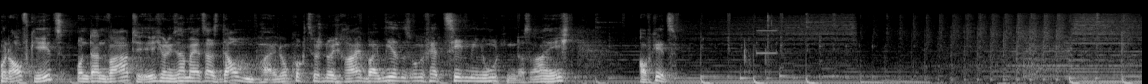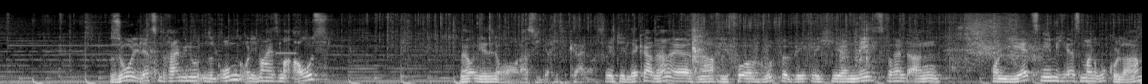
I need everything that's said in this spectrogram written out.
Und auf geht's und dann warte ich und ich sage mal jetzt als Daumenpeilung, guck zwischendurch rein, bei mir sind es ungefähr 10 Minuten, das reicht. Auf geht's. So, die letzten drei Minuten sind um und ich mache jetzt mal aus. Na, und hier sind, oh, das sieht richtig geil aus. Richtig lecker, ne? Er ist nach wie vor gut beweglich hier. Nichts brennt an. Und jetzt nehme ich erstmal einen Rucola.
